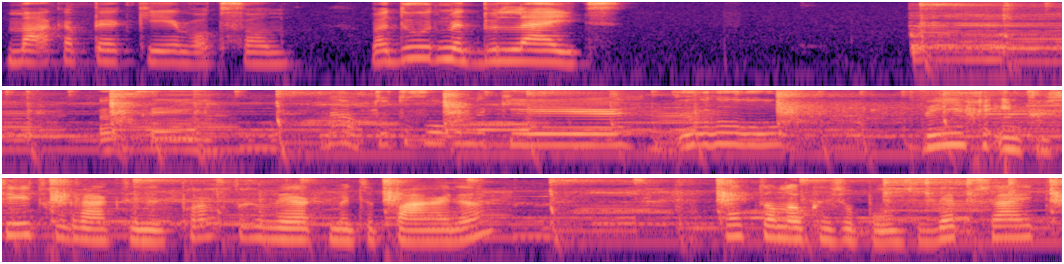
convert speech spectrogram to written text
Maak er per keer wat van. Maar doe het met beleid. Oké. Nou, tot de volgende keer. Doei. Ben je geïnteresseerd geraakt in het prachtige werk met de paarden? Kijk dan ook eens op onze website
